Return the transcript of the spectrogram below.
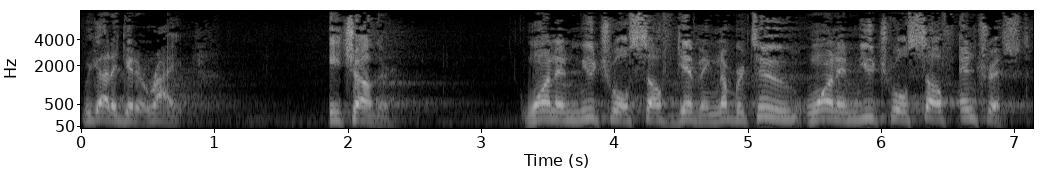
We got to get it right. Each other. One in mutual self-giving. Number two, one in mutual self-interest.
